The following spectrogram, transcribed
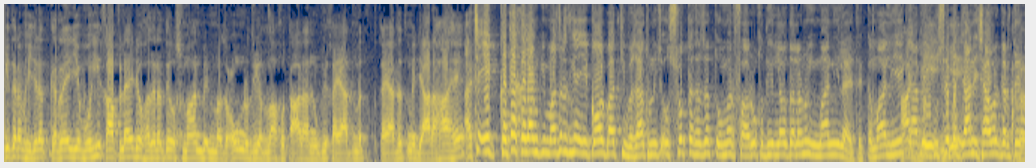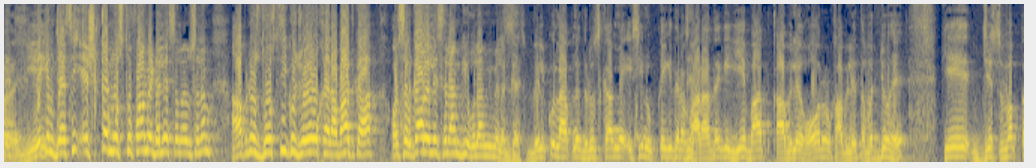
کی طرف ہجرت کر رہے ہیں یہ وہی قافلہ ہے جو حضرت عثمان بن مضعون رضی اللہ تعالیٰ عنہ کی قیادت قیادت میں جا رہا ہے۔ اچھا ایک قطع کلام کی معذرت یہاں ایک اور بات کی وضاحت ہونی چاہیے۔ اس وقت تک حضرت عمر فاروق رضی اللہ تعالیٰ عنہ ایمان نہیں لائے تھے۔ کمال یہ کہ ہاں، آپ ایک دوسرے پر جان نچھاور کرتے ہاں، تھے یہ- لیکن جیسے عشق مصطفیٰ میں ڈلے صلی اللہ علیہ وسلم آپ نے اس دوستی کو جو ہے وہ خیر آباد کہا اور سرکار علیہ السلام کی غلامی میں لگ گئے۔ بالکل آپ نے درست کہا۔ میں اسی نقطے کی طرف آ رہا تھا کہ یہ بات قابل غور اور قابل توجہ ہے کہ جس وقت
